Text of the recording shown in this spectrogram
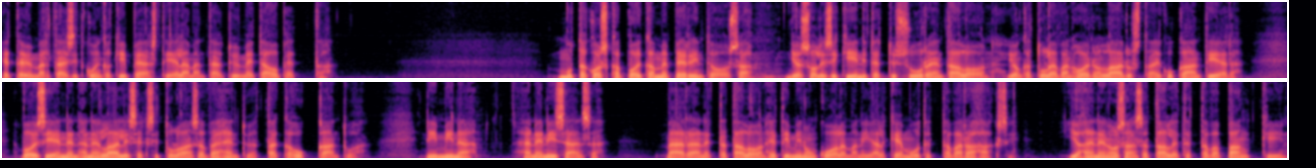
että ymmärtäisit kuinka kipeästi elämän täytyy meitä opettaa. Mutta koska poikamme perintöosa, jos olisi kiinnitetty suureen taloon, jonka tulevan hoidon laadusta ei kukaan tiedä, voisi ennen hänen lailliseksi tuloansa vähentyä taikka hukkaantua, niin minä, hänen isänsä, määrään, että talo on heti minun kuolemani jälkeen muutettava rahaksi ja hänen osansa talletettava pankkiin,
